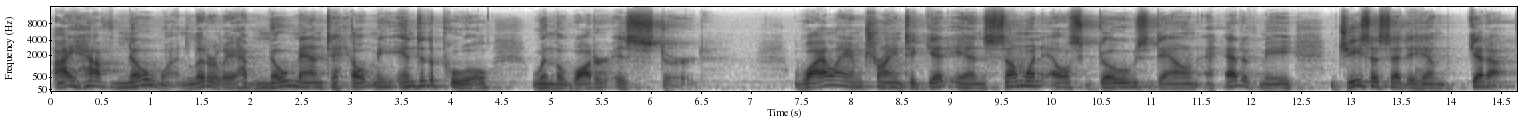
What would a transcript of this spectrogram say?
I have no one, literally, I have no man to help me into the pool when the water is stirred. While I am trying to get in, someone else goes down ahead of me. Jesus said to him, Get up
